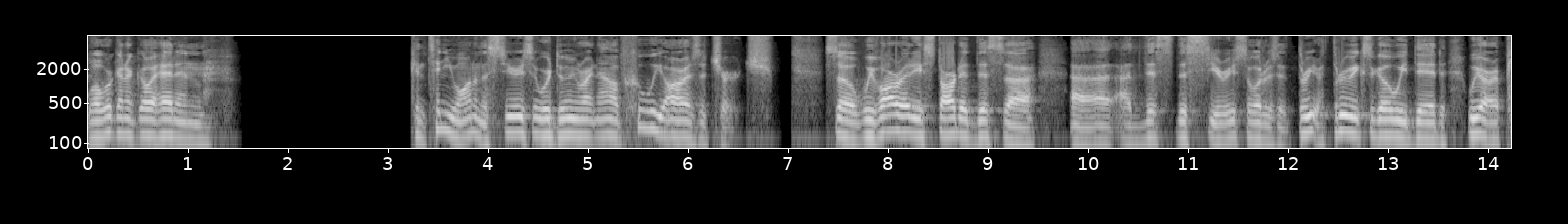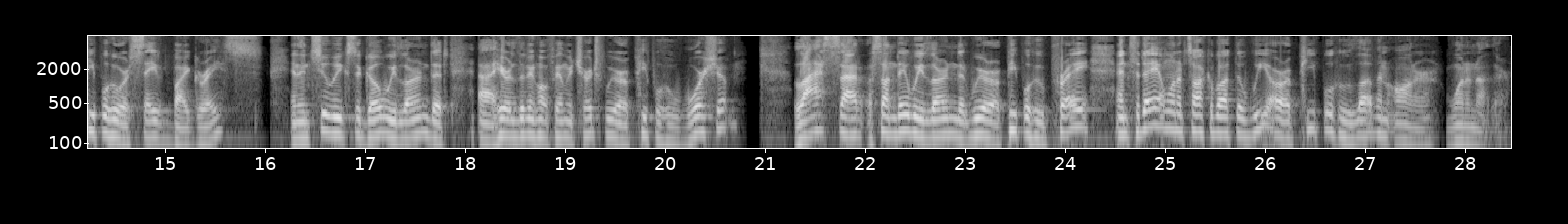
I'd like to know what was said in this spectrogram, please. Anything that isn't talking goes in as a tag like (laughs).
Well, we're going to go ahead and continue on in the series that we're doing right now of who we are as a church. So we've already started this uh, uh, uh, this this series. So what was it? Three three weeks ago we did. We are a people who are saved by grace, and then two weeks ago we learned that uh, here at Living Hope Family Church we are a people who worship. Last Saturday, Sunday we learned that we are a people who pray, and today I want to talk about that we are a people who love and honor one another.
